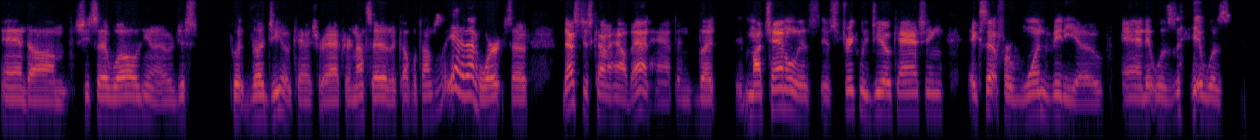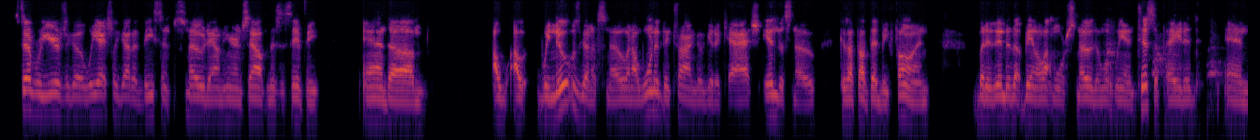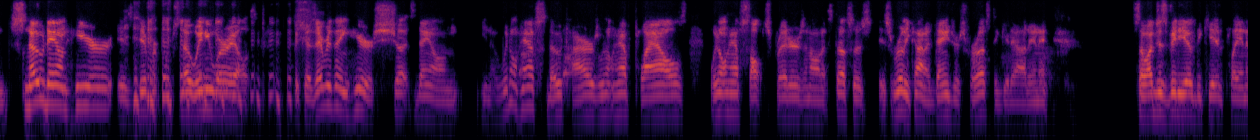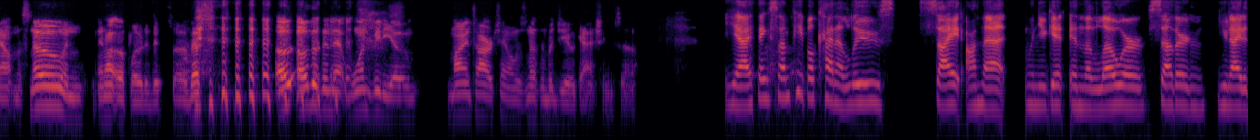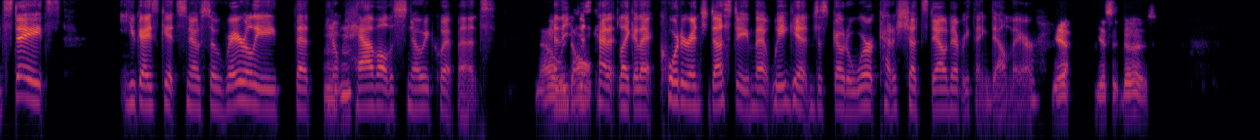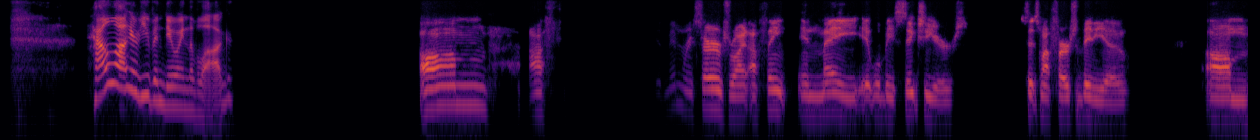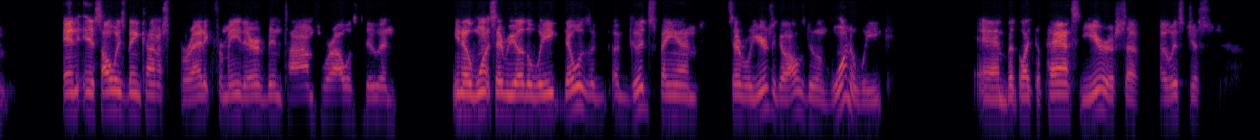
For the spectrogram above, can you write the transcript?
And um, she said, well, you know, just put the geocacher after. And I said it a couple times. Like, yeah, that'll work. So that's just kind of how that happened. But my channel is is strictly geocaching, except for one video, and it was it was several years ago. We actually got a decent snow down here in South Mississippi, and um, I, I, we knew it was going to snow, and I wanted to try and go get a cache in the snow because I thought that'd be fun but it ended up being a lot more snow than what we anticipated. And snow down here is different from snow anywhere else because everything here shuts down. You know, we don't have snow tires, we don't have plows, we don't have salt spreaders and all that stuff. So it's it's really kind of dangerous for us to get out in it. So I just videoed the kid playing out in the snow and and I uploaded it. So that's other than that one video, my entire channel is nothing but geocaching. So yeah, I think some people kind of lose sight on that when you get in the lower southern United States. You guys get snow so rarely that you mm-hmm. don't have all the snow equipment. No, and you don't. just kind of like that quarter inch dusting that we get and just go to work kind of shuts down everything down there. Yeah. Yes, it does. How long have you been doing the vlog? Um, I if memory serves right, I think in May it will be six years since my first video. Um, and it's always been kind of sporadic for me. There have been times where I was doing, you know, once every other week. There was a, a good span several years ago. I was doing one a week. And, but like the past year or so, it's just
